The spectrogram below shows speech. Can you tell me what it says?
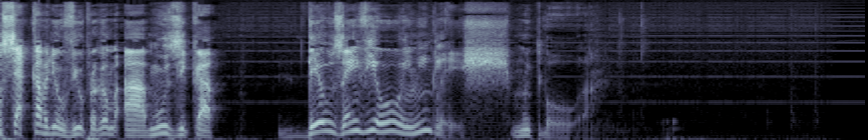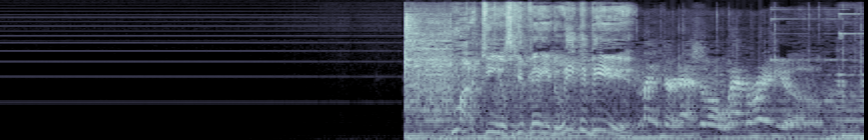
Você acaba de ouvir o programa, a música Deus enviou em inglês. Muito boa. Marquinhos Ribeiro e Na International Web Radio.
